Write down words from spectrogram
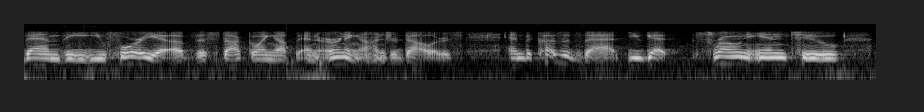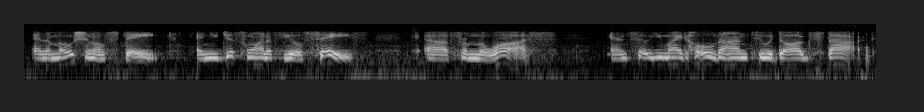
than the euphoria of the stock going up and earning a $100. And because of that, you get thrown into an emotional state and you just want to feel safe uh, from the loss. And so you might hold on to a dog stock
